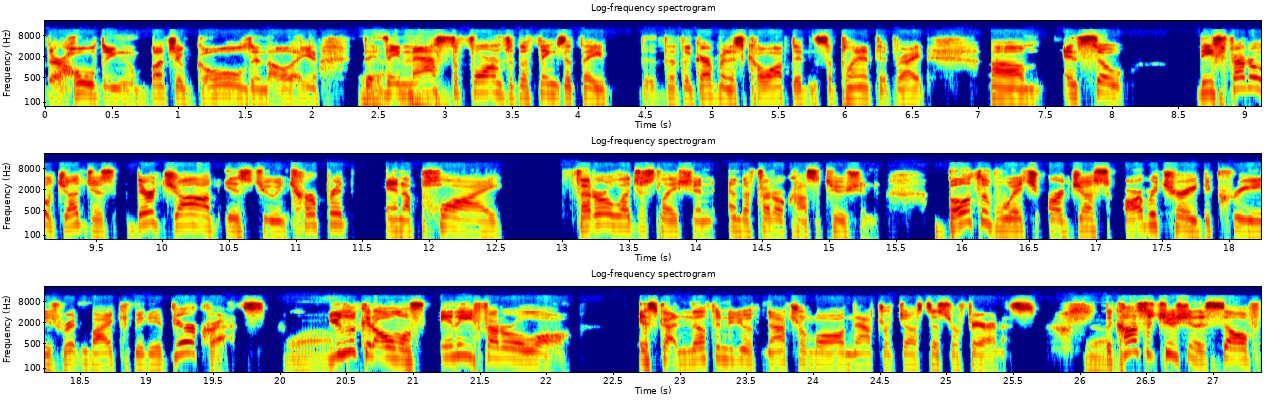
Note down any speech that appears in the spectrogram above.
they're holding a bunch of gold and all that. You know, they, yeah. they mask the forms of the things that they that the government has co-opted and supplanted, right? Um, and so these federal judges, their job is to interpret and apply federal legislation and the federal constitution, both of which are just arbitrary decrees written by a committee of bureaucrats. Wow. You look at almost any federal law, it's got nothing to do with natural law, natural justice, or fairness. Yeah. The Constitution itself,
